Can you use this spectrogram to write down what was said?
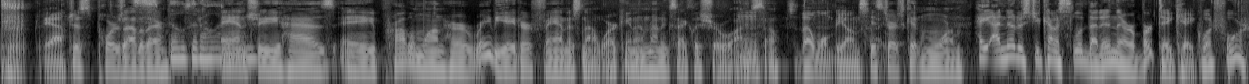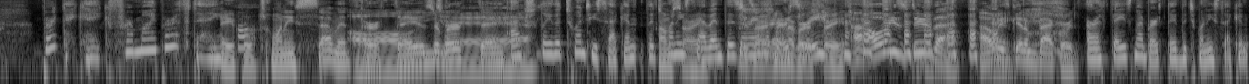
Yeah. just pours out of there. Spills it all out. And she has a problem on her radiator fan is not working. I'm not exactly sure why. Mm. So So that won't be on site. it starts getting warm. Hey, I noticed you kind of slid that in there. A birthday cake. What for? Birthday cake for my birthday. April ah. 27th, Earth Day oh, is her yeah. birthday. Actually, the 22nd. The 27th is This our anniversary. I always do that. I always get them backwards. Earth Day's my birthday, the 22nd.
